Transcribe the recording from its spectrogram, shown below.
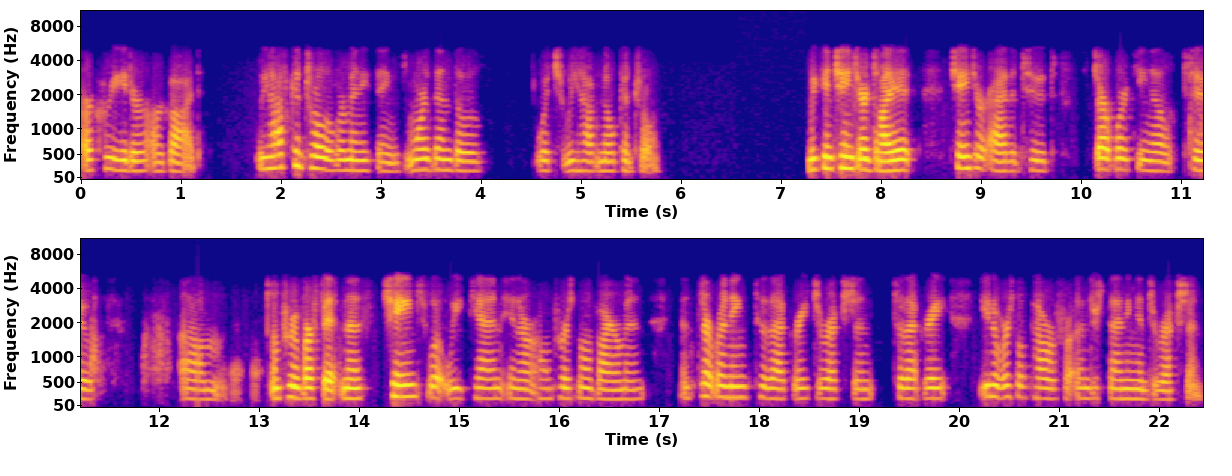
our Creator, our God. We have control over many things, more than those which we have no control. We can change our diet, change our attitude, start working out to um, improve our fitness, change what we can in our own personal environment, and start running to that great direction, to that great universal power for understanding and direction.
